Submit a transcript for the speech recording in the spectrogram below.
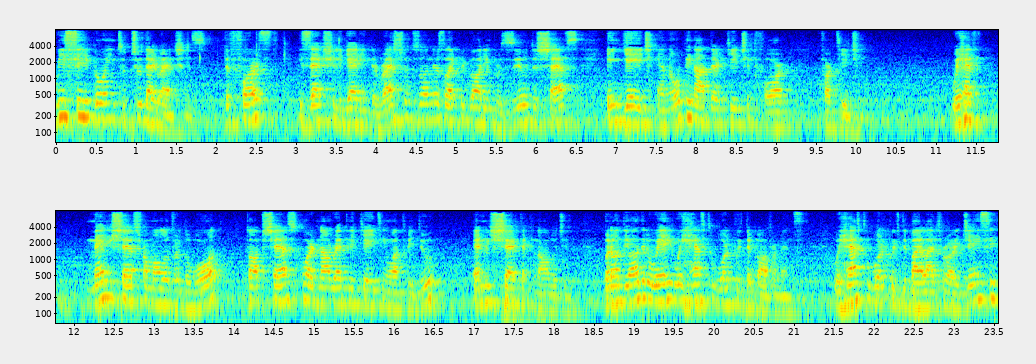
We see going to two directions. The first is actually getting the restaurant owners like we got in Brazil, the chefs, engage and open up their kitchen for, for teaching. We have many chefs from all over the world, top chefs who are now replicating what we do, and we share technology. But on the other way, we have to work with the governments. We have to work with the bilateral agencies,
